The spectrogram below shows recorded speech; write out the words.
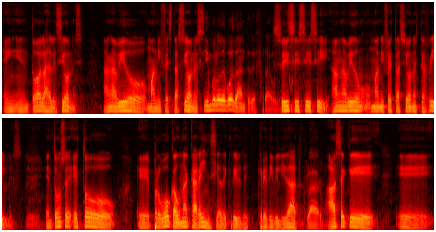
en, en todas las elecciones han habido manifestaciones. Símbolo de votante de fraude. Sí, sí, sí, sí. Han habido manifestaciones terribles. Entonces, esto eh, provoca una carencia de credibilidad. Claro. Hace que eh,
